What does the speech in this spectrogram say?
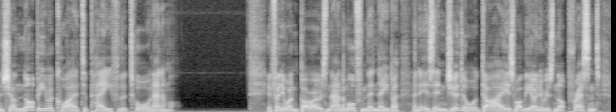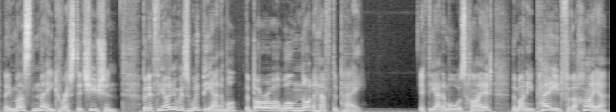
and shall not be required to pay for the torn animal. If anyone borrows an animal from their neighbour and it is injured or dies while the owner is not present, they must make restitution. But if the owner is with the animal, the borrower will not have to pay. If the animal was hired, the money paid for the hire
